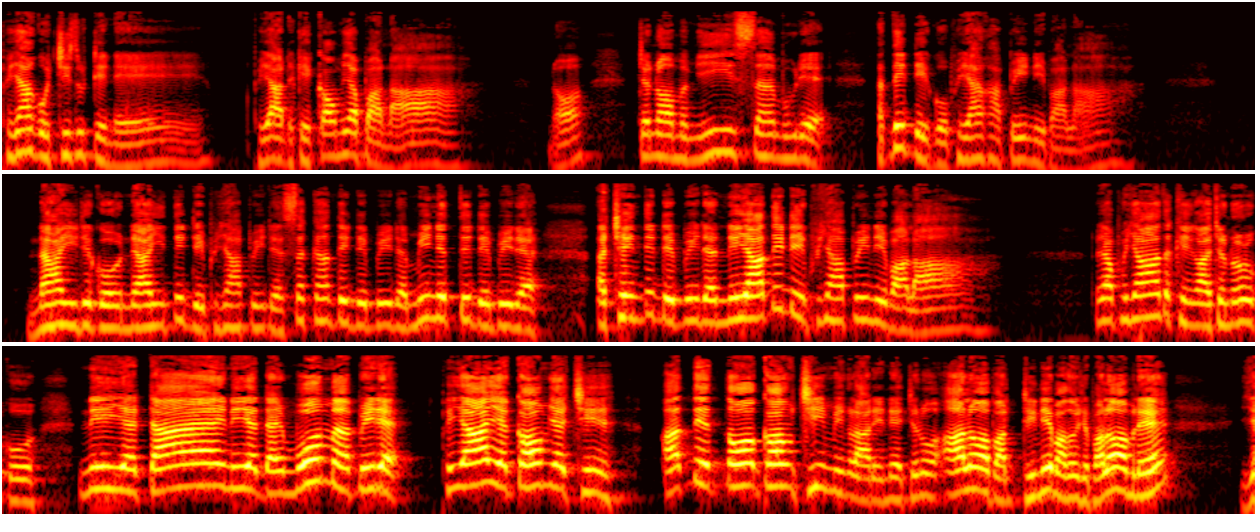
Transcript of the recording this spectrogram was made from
ဖျားကိုကျေးဇူးတင်တယ် ဖျားတကယ်ကောင်းမြတ်ပါလားနော်ကျွန်တော်မမြည်စမ်းဘူးတဲ့အသစ်တွေကိုဖျားကပေးနေပါလားနာယီတကိုနာယီတစ်တွေဖျားပေးတယ်စက္ကန့်တစ်တွေပေးတယ်မိနစ်တစ်တွေပေးတယ်အချိန်တစ်တွေပေးတယ်နေရာတစ်တွေဖျားပေးနေပါလားဒါကြောင့်ဖျားသခင်ကကျွန်တော်တို့ကိုနေရတိုင်းနေရတိုင်းမိုးမှန်ပေးတဲ့ဖျားရဲ့ကောင်းမြတ်ခြင်းအသစ်သောကောင်းချီးမင်္ဂလာတွေနဲ့ကျွန်တော်အားလုံးကဒီနေ့ပါဆိုရင်ဘာလို့ရမလဲယ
